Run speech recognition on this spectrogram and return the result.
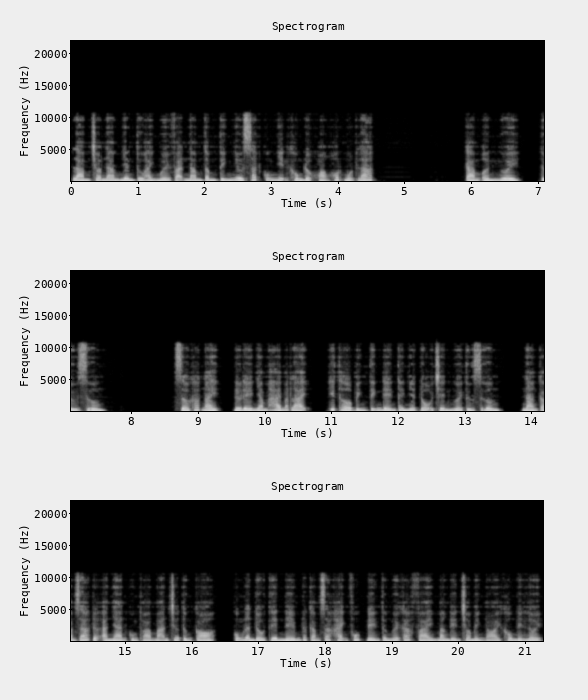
làm cho nam nhân tu hành 10 vạn năm tâm tính như sắt cũng nhịn không được hoảng hốt một lát. Cảm ơn ngươi, Từ Dương. Giờ khác này, nữ đế nhắm hai mắt lại, hít thở bình tĩnh đến từ nhiệt độ trên người Từ Dương, nàng cảm giác được an nhàn cùng thỏa mãn chưa từng có, cũng lần đầu tiên nếm được cảm giác hạnh phúc đến từ người khác phái mang đến cho mình nói không nên lời.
